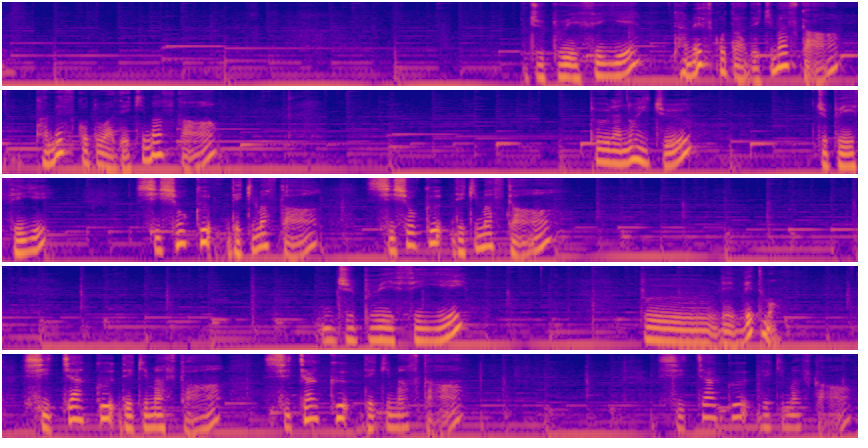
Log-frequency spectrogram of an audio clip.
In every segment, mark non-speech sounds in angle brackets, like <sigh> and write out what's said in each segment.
10分 essayer 試すことはできますか？試すことはできますか？Pour la nourriture je peux essayer 試食できますか？試食できますか？Je peux essayer pour les vêtements 試着できますか試着できますか試着できますか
